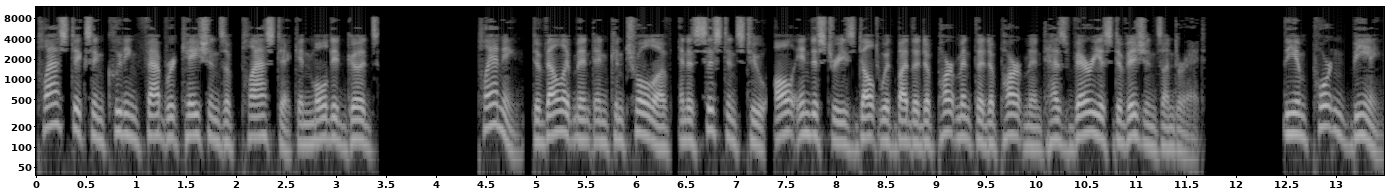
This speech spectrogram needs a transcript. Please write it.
Plastics including fabrications of plastic and molded goods. Planning, development and control of, and assistance to, all industries dealt with by the department. The department has various divisions under it. The important being,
